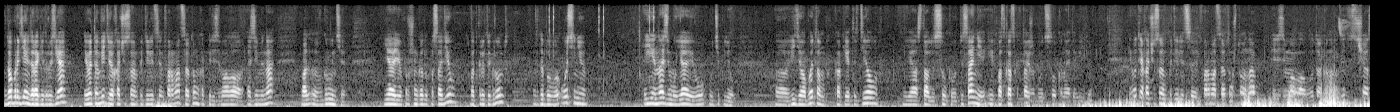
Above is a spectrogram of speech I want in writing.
Добрый день, дорогие друзья! И в этом видео я хочу с вами поделиться информацией о том, как перезимовала озимина в, в грунте. Я ее в прошлом году посадил в открытый грунт, это было осенью, и на зиму я его утеплил. Э, видео об этом, как я это сделал, я оставлю ссылку в описании, и в подсказках также будет ссылка на это видео. И вот я хочу с вами поделиться информацией о том, что она перезимовала. Вот так она выглядит сейчас.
